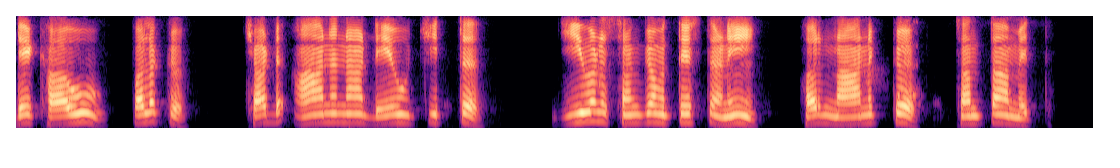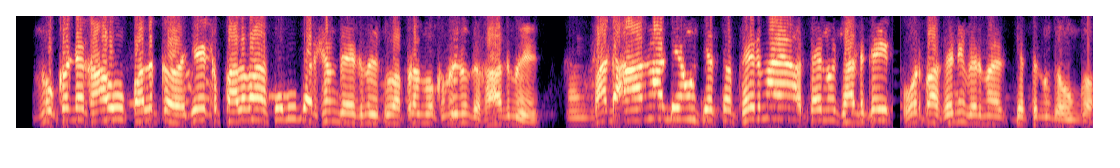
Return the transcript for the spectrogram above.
ਦਿਖਾਊ ਪਲਕ ਛੱਡ ਆਨ ਨਾ ਦੇਉ ਚਿੱਤ। ਜੀਵਨ ਸੰਗਮ ਤਿਸ ਧਣੀ ਹਰ ਨਾਨਕ ਸੰਤਾ ਮਿਤ। ਮੁਖ ਦਿਖਾਊ ਪਲਕ। ਜੇ ਇੱਕ ਪਲ ਵਾਸਤੇ ਵੀ ਦਰਸ਼ਨ ਦੇਖਵੇਂ ਤੂੰ ਆਪਣਾ ਮੁਖ ਮੈਨੂੰ ਦਿਖਾ ਦਵੇਂ। ਛੱਡ ਆਨ ਦੇਉ ਚਿੱਤ ਫਿਰ ਮੈਂ ਤੈਨੂੰ ਛੱਡ ਕੇ ਹੋਰ ਪਾਸੇ ਨਹੀਂ ਫਿਰ ਮੈਂ ਚਿੱਤ ਨੂੰ ਦਊਂਗਾ।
